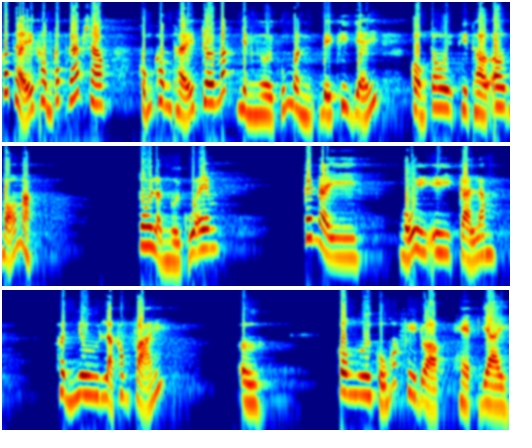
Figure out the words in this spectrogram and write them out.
Có thể không gấp gáp sao, cũng không thể trơ mắt nhìn người của mình bị khi dễ, còn tôi thì thờ ơ bỏ mặt. Tôi là người của em. Cái này ngủ y y cà lâm, hình như là không phải. Ừ, con người của Hoắc Phi Đoạt hẹp dài,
